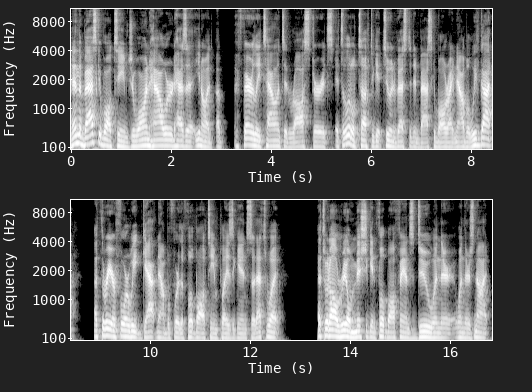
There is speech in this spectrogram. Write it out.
And the basketball team, Juwan Howard has a, you know, a, a fairly talented roster. It's it's a little tough to get too invested in basketball right now, but we've got a 3 or 4 week gap now before the football team plays again. So that's what that's what all real Michigan football fans do when there when there's not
